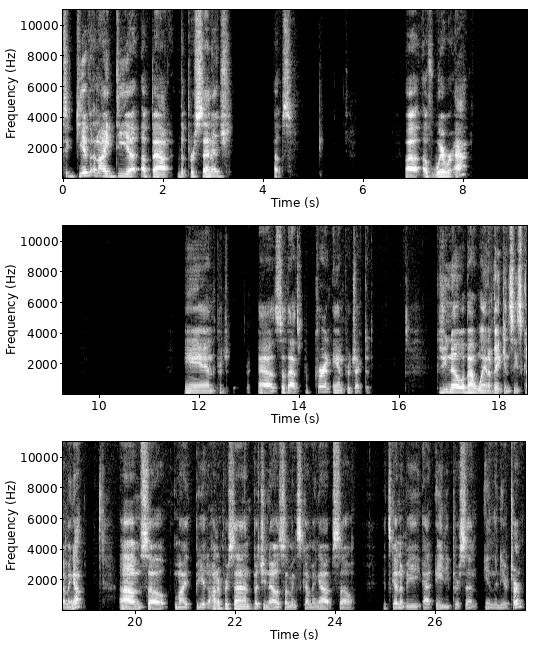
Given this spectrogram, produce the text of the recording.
To give an idea about the percentage, oops, uh, of where we're at. And uh, so that's current and projected. Because you know about when a vacancy is coming up. Um, so might be at 100%, but you know something's coming up. So it's going to be at 80% in the near term.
